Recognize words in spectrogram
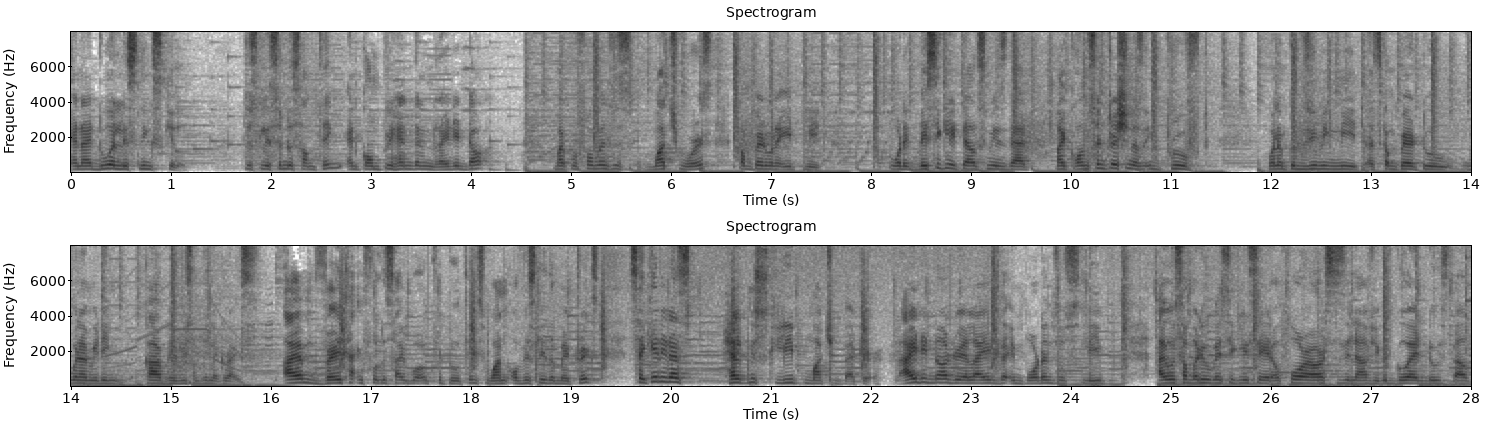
and I do a listening skill. Just listen to something and comprehend and write it down. My performance is much worse compared when I eat meat. What it basically tells me is that my concentration has improved when I'm consuming meat as compared to when I'm eating carb heavy, something like rice. I am very thankful to Cyborg for two things. One, obviously the metrics. Second, it has helped me sleep much better. I did not realize the importance of sleep. I was somebody who basically said, oh, four hours is enough, you could go and do stuff.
